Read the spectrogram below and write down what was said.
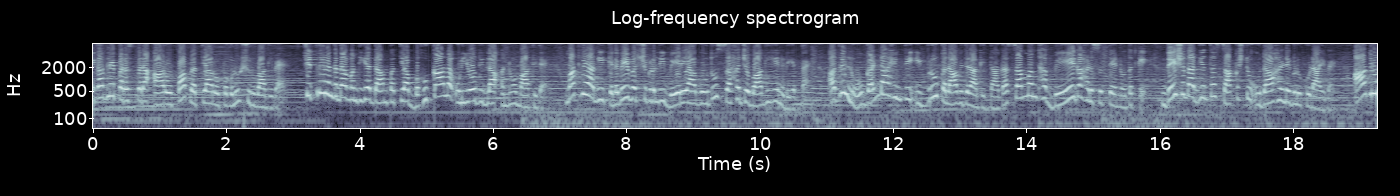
ಈಗಾಗಲೇ ಪರಸ್ಪರ ಆರೋಪ, ಪ್ರತ್ಯಾರೋಪಗಳು ಶುರುವಾಗಿವೆ. ಚಿತ್ರರಂಗದ ಮಂದಿಯ ದಾಂಪತ್ಯ ಬಹುಕಾಲ ಉಳಿಯೋದಿಲ್ಲ ಅನ್ನೋ ಮಾತಿದೆ. ಮದುವೆಯಾಗಿ ಕೆಲವೇ ವರ್ಷಗಳಲ್ಲಿ ಬೇರೆ ಆಗುವುದು ಸಹಜವಾಗಿಯೇ ನಡೆಯುತ್ತೆ. ಅದರಲ್ಲೂ ಗಂಡ, ಹೆಂಡತಿ ಇಬ್ರೂ ಕಲಾವಿದರಾಗಿದ್ದಾಗ ಸಂಬಂಧ ಬೇಗ ಹಳಿಸುತ್ತೆ ಅನ್ನೋದಕ್ಕೆ ದೇಶದಾದ್ಯಂತ ಸಾಕಷ್ಟು ಉದಾಹರಣೆಗಳು ಕೂಡ ಇವೆ. ಆದ್ರೂ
